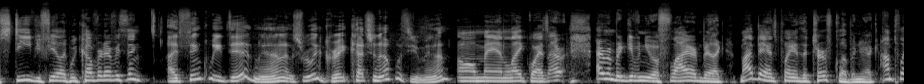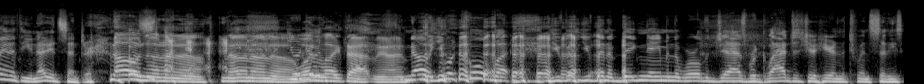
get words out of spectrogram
Steve, you feel like we covered everything? I think we did, man. It was really great catching up with you, man. Oh man, likewise. I, I remember giving you a flyer and be like, "My band's playing at the Turf Club," and you're like, "I'm playing at the United Center." And Oh no, no, no, no, no, no! It wasn't doing- like that, man. No, you were cool, but you've been, you've been a big name in the world of jazz. We're glad that you're here in the Twin Cities,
